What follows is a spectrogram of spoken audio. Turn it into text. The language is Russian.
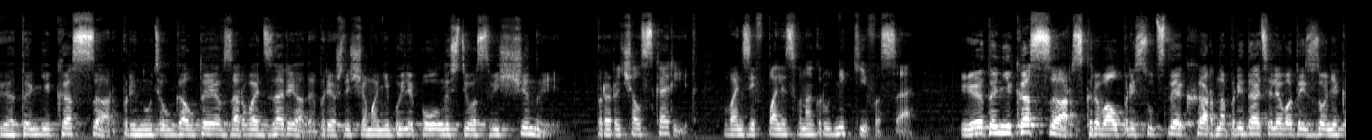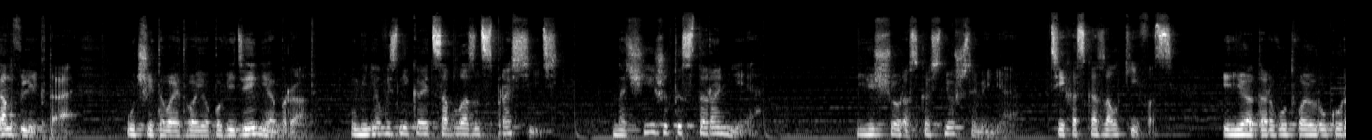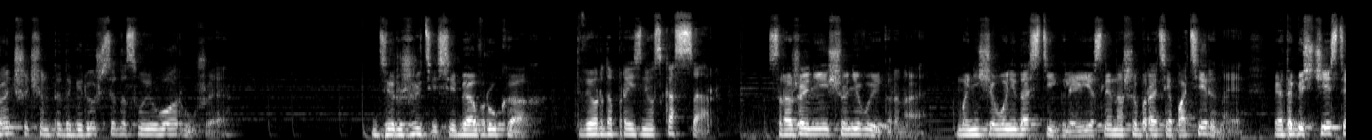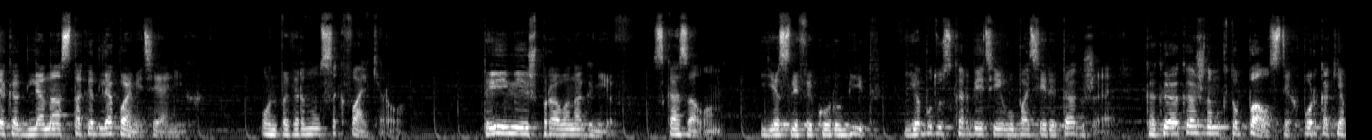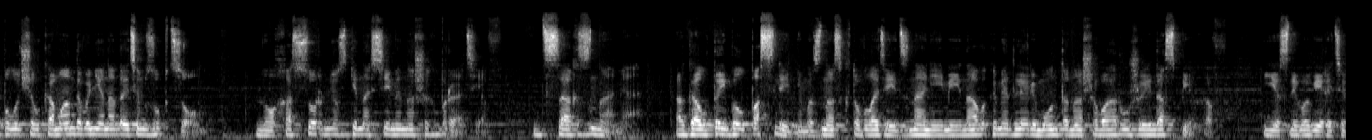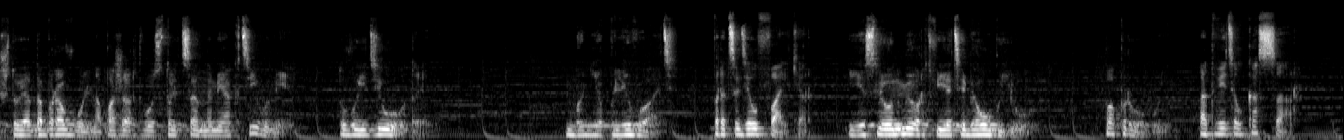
«Это не Кассар принудил Галтея взорвать заряды, прежде чем они были полностью освещены», прорычал Скорит, вонзив палец в нагрудник Кифоса. «И это не Кассар скрывал присутствие Кхарна-предателя в этой зоне конфликта. Учитывая твое поведение, брат, у меня возникает соблазн спросить, на чьей же ты стороне? Еще раз коснешься меня, тихо сказал Кифос, и я оторву твою руку раньше, чем ты доберешься до своего оружия. Держите себя в руках, твердо произнес Кассар. Сражение еще не выиграно. Мы ничего не достигли, и если наши братья потеряны, это бесчестие как для нас, так и для памяти о них. Он повернулся к Фалькеру. «Ты имеешь право на гнев», — сказал он. «Если Фикур убит, я буду скорбеть о его потере так же, как и о каждом, кто пал с тех пор, как я получил командование над этим зубцом. Но Хасор нес геносемя наших братьев, Дзах знамя, а Галтей был последним из нас, кто владеет знаниями и навыками для ремонта нашего оружия и доспехов. Если вы верите, что я добровольно пожертвую столь ценными активами, то вы идиоты». «Мне плевать», процедил Фалькер. «Если он мертв, я тебя убью». «Попробуй», — ответил Кассар.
